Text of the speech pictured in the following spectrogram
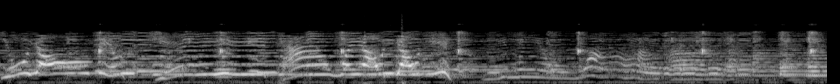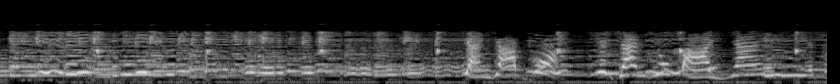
就要命，今天。我要叫你一命亡！店家婆一见就把眼一瞪，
